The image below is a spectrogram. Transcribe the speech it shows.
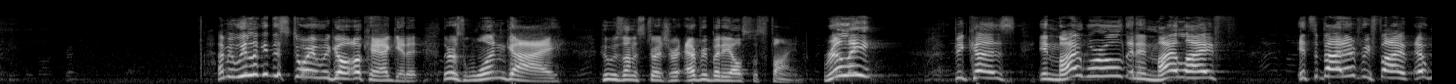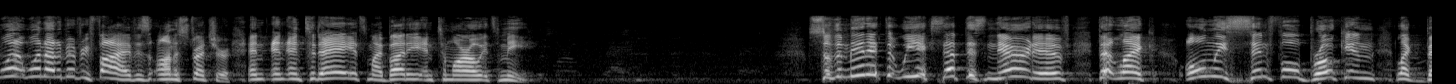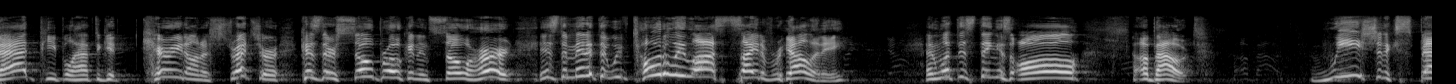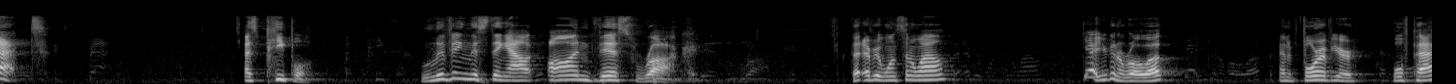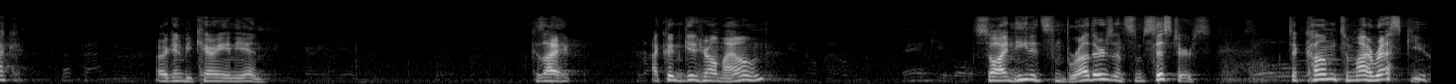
I mean, we look at this story and we go, okay, I get it. There's one guy who was on a stretcher, everybody else was fine. Really? Because in my world and in my life, it's about every five, eh, one, one out of every five is on a stretcher. And, and, and today it's my buddy, and tomorrow it's me. So the minute that we accept this narrative that like only sinful, broken, like bad people have to get carried on a stretcher because they're so broken and so hurt, is the minute that we've totally lost sight of reality and what this thing is all about, we should expect as people living this thing out on this rock that every once in a while, yeah, you're going to roll up, and four of your wolf pack are going to be carrying you in. Because I, I couldn't get here on my own. So I needed some brothers and some sisters to come to my rescue.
